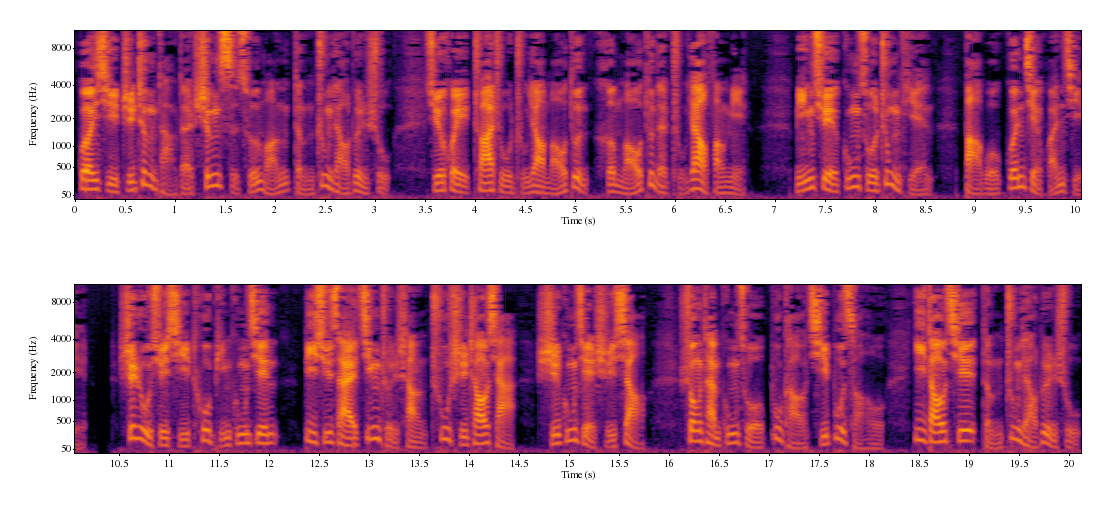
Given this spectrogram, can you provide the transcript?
关系执政党的生死存亡等重要论述。学会抓住主要矛盾和矛盾的主要方面，明确工作重点。把握关键环节，深入学习脱贫攻坚，必须在精准上出实招下，实工见实效。双碳工作不搞齐步走、一刀切等重要论述，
